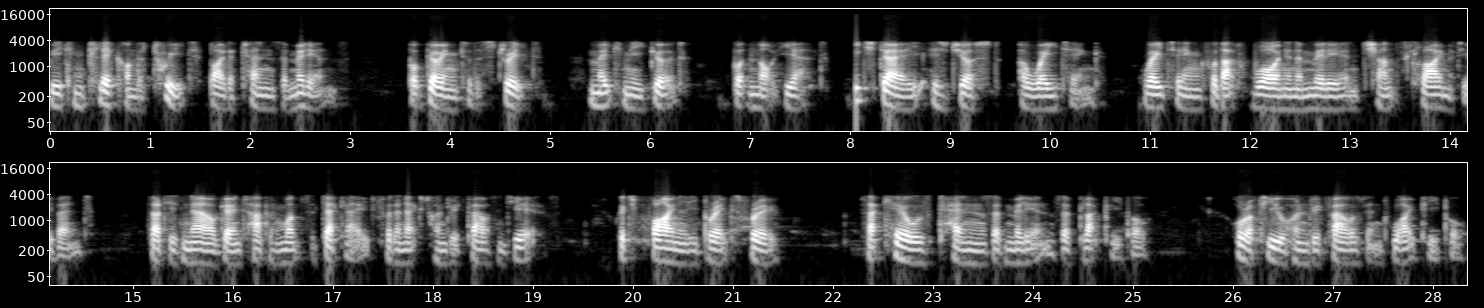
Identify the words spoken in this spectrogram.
We can click on the tweet by the tens of millions, but going to the street, make me good, but not yet. Each day is just a waiting, waiting for that one in a million chance climate event that is now going to happen once a decade for the next 100,000 years, which finally breaks through, that kills tens of millions of black people or a few hundred thousand white people.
